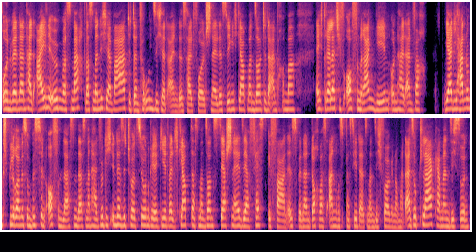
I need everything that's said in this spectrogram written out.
Und wenn dann halt eine irgendwas macht, was man nicht erwartet, dann verunsichert einen das halt voll schnell. Deswegen, ich glaube, man sollte da einfach immer echt relativ offen rangehen und halt einfach ja, die Handlungsspielräume so ein bisschen offen lassen, dass man halt wirklich in der Situation reagiert, weil ich glaube, dass man sonst sehr schnell sehr festgefahren ist, wenn dann doch was anderes passiert, als man sich vorgenommen hat. Also klar kann man sich so einen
